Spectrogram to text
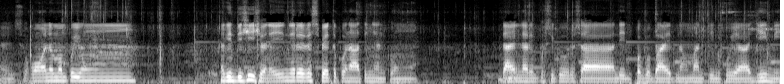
Ayun. So kung ano man po yung naging decision, ay nire-respeto po natin yan kung dahil na rin po siguro sa hindi pagbabayad ng monthly ni Kuya Jimmy,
